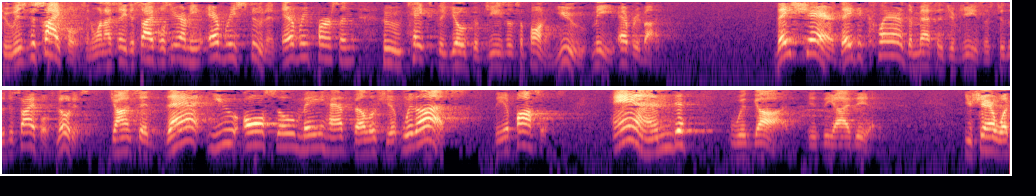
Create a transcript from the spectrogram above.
to his disciples. And when I say disciples here, I mean every student, every person who takes the yoke of Jesus upon him. You, me, everybody. They shared, they declared the message of Jesus to the disciples. Notice, John said, that you also may have fellowship with us, the apostles, and with God, is the idea. You share what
